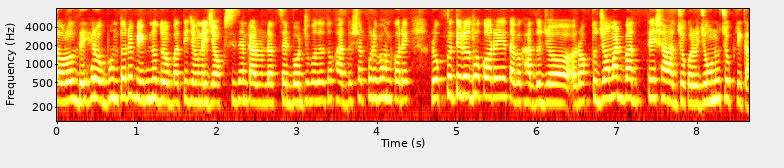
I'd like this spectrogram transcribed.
তরল দেহের অভ্যন্তরে বিভিন্ন দ্রব্যাতি যেমন এই যে অক্সিজেন কার্বন ডাইঅক্সাইড বর্জ্য পদার্থ খাদ্যসার পরিবহন করে, রোগ প্রতিরোধ করে তারপর খাদ্য রক্ত জমাট বাঁধতে সাহায্য করে, যৌন চক্রিকা।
